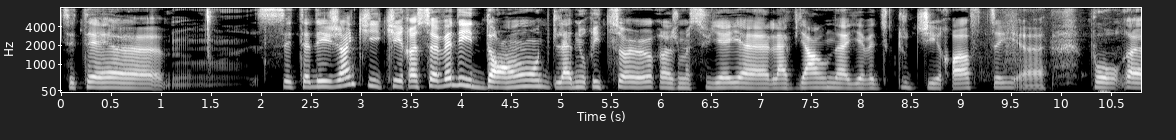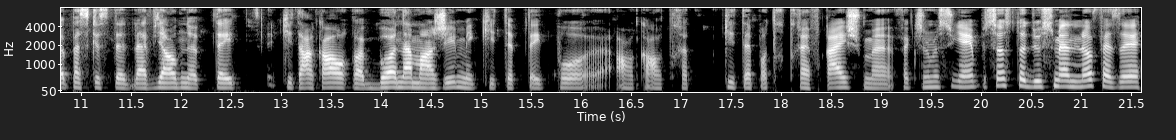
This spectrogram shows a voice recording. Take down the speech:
c'était c'était des gens qui, qui recevaient des dons, de la nourriture. Euh, je me souviens, la viande, il y avait du clou de girofle, tu sais, euh, pour euh, parce que c'était de la viande peut-être qui était encore bonne à manger, mais qui était peut-être pas encore très qui était pas très, fraîche. Fait que je me souviens. Ça, ces deux semaines-là faisait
